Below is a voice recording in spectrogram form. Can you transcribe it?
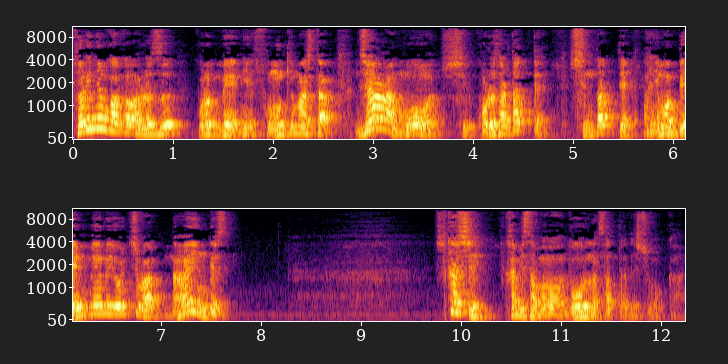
それにもかかわらず、この命に背きました。じゃあもう殺されたって、死んだって何も弁明の余地はないんです。しかし、神様はどうなさったでしょうか？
